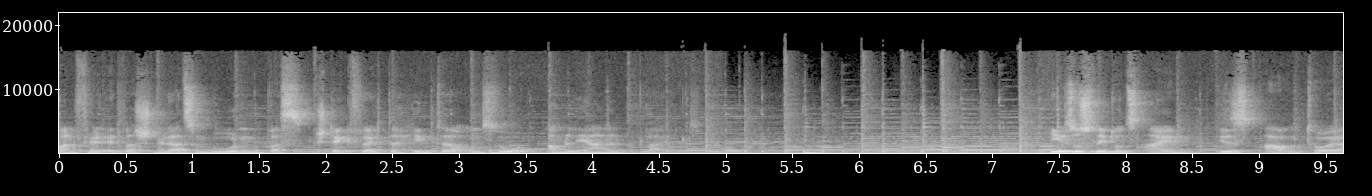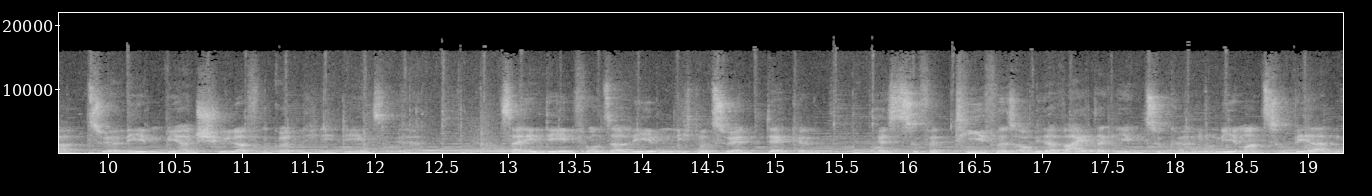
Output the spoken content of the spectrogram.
wann fällt etwas schneller zum Boden, was steckt vielleicht dahinter und so am Lernen bleibt. Jesus lädt uns ein, dieses Abenteuer zu erleben, wie ein Schüler von göttlichen Ideen zu werden. Seine Ideen für unser Leben nicht nur zu entdecken, es zu vertiefen, es auch wieder weitergeben zu können und jemand zu werden,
